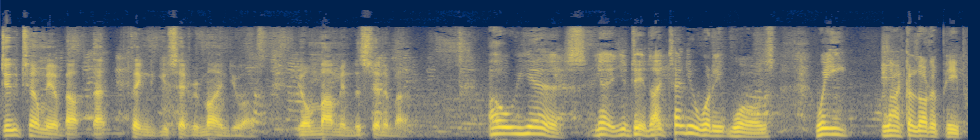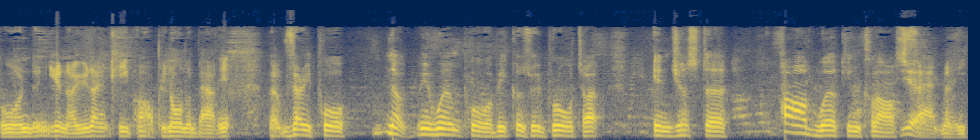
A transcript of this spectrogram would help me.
do tell me about that thing that you said remind you of your mum in the cinema. Oh, yes. Yeah, you did. I tell you what it was. We, like a lot of people, and you know, you don't keep harping on about it, but very poor. No, we weren't poor because we were brought up in just a hard working class Yeah. family.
